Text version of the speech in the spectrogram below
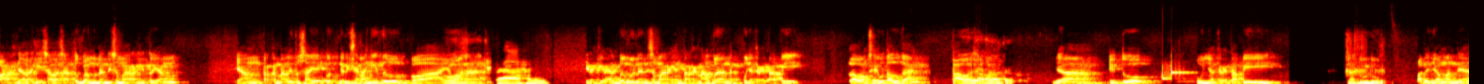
parahnya lagi salah satu bangunan di Semarang itu yang yang terkenal itu saya ikut ngedesain lagi itu. Wah, yang oh. mana? Kira-kira bangunan di Semarang yang terkenal banget punya kereta api Lawang Sewu tahu kan? Tahu, ya, tahu. tahu. Ya, itu punya kereta api. Nah dulu pada zamannya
